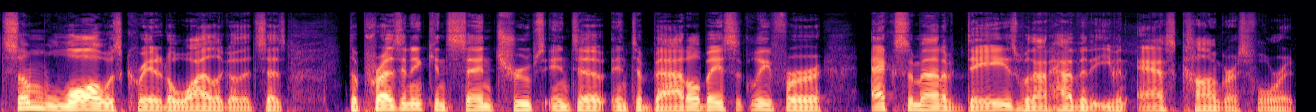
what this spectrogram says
some law was created a while ago that says the president can send troops into into battle basically for X amount of days without having to even ask Congress for it.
